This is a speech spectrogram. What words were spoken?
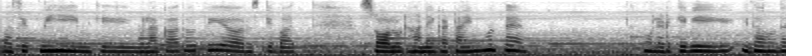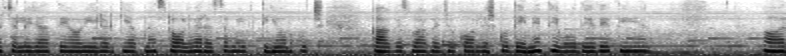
बस इतनी ही इनकी मुलाकात होती है और उसके बाद स्टॉल उठाने का टाइम होता है। वो लड़के भी इधर उधर चले जाते हैं और ये लड़कियाँ अपना स्टॉल वगैरह समेटती हैं और कुछ कागज़ वागज़ जो कॉलेज को देने थे वो दे देती हैं। और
